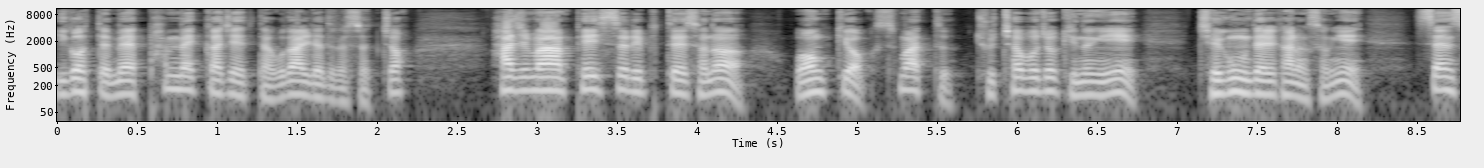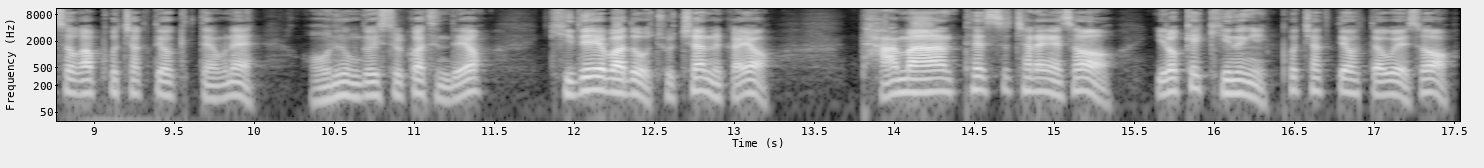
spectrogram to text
이것 때문에 판매까지 했다고도 알려드렸었죠. 하지만 페이스리프트에서는 원격 스마트 주차 보조 기능이 제공될 가능성이 센서가 포착되었기 때문에 어느 정도 있을 것 같은데요. 기대해봐도 좋지 않을까요? 다만 테스트 차량에서 이렇게 기능이 포착되었다고 해서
